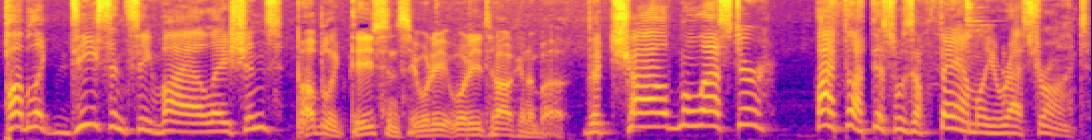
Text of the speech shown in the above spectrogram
public decency violations, Public decency. What are you, what are you talking about? the child molester. I thought this was a family restaurant.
